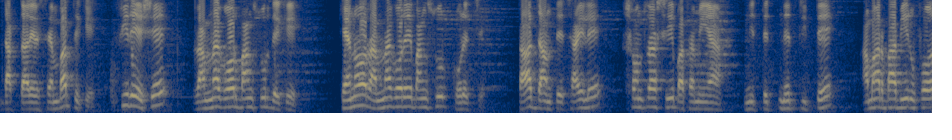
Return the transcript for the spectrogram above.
ডাক্তারের চেম্বার থেকে ফিরে এসে রান্নাঘর বাংসুর দেখে কেন রান্নাঘরে বাংসুর করেছে তা জানতে চাইলে সন্ত্রাসী বাচামিয়া নেতৃ- নেতৃত্বে আমার বাবির উপর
